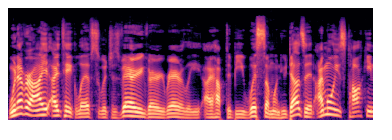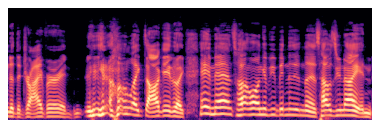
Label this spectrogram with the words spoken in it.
whenever I, I take Lyfts, which is very, very rarely, I have to be with someone who does it. I'm always talking to the driver and, you know, like talking like, Hey man, so how long have you been in this? How's your night? And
